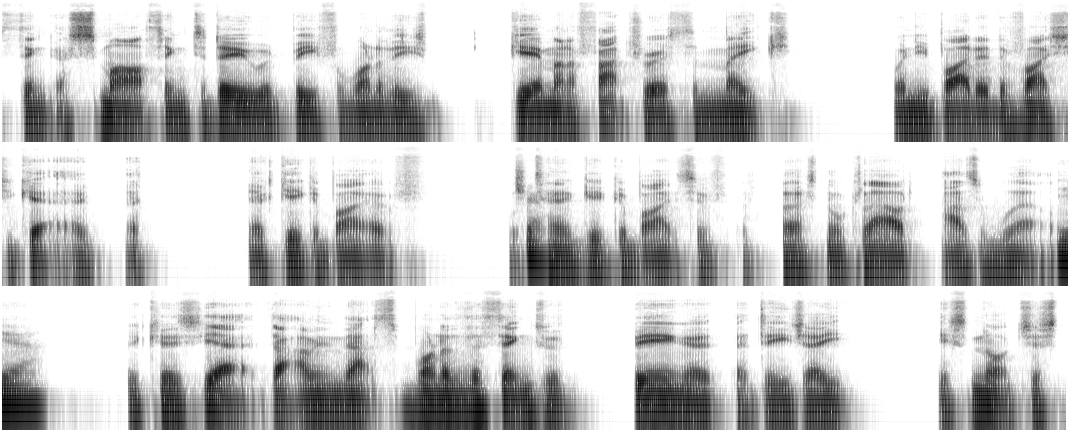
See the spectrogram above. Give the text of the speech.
think a smart thing to do would be for one of these gear manufacturers to make, when you buy the device, you get a, a, a gigabyte of, or Sure. 10 gigabytes of, of personal cloud as well. yeah, Because, yeah, that, I mean, that's one of the things with being a, a DJ. It's not just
